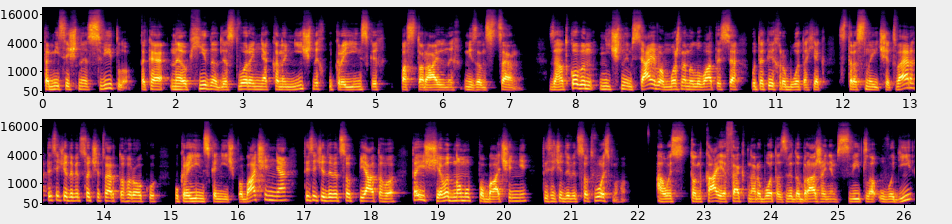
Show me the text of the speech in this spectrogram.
та місячне світло, таке необхідне для створення канонічних українських пасторальних мізансцен. Загадковим нічним сяєвом можна милуватися у таких роботах, як Страсний четвер 1904 року, Українська ніч побачення 1905 та іще в одному побаченні 1908. А ось тонка і ефектна робота з відображенням світла у воді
